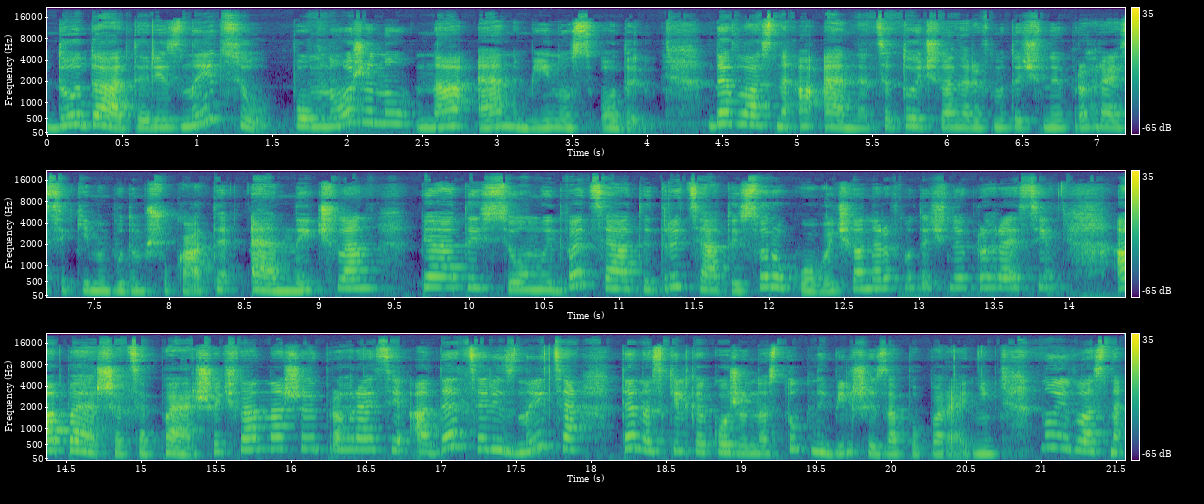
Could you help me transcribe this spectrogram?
додати різницю помножену на n-1. Де, власне, АН це той член арифметичної прогресії, який ми будемо шукати, n член, 5, 7, 20, 30, 40 член арифметичної прогресії. А перше це перший член нашої прогресії, а де це різниця, те наскільки кожен наступний більший за попередній. Ну і власне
